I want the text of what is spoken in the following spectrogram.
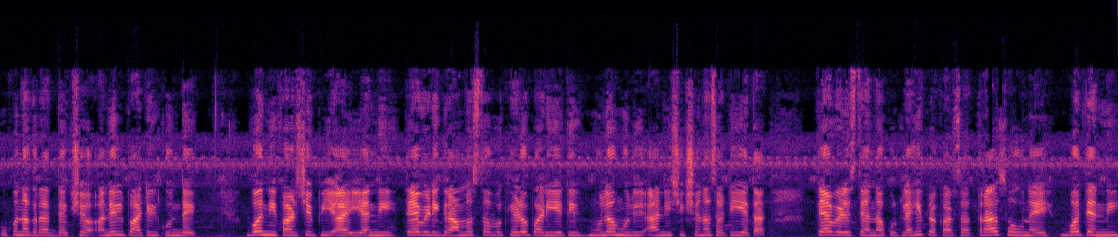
उपनगराध्यक्ष अनिल पाटील कुंदे व निफाडचे पी आय यांनी त्यावेळी ग्रामस्थ व खेडोपाडी येथील मुलं मुली आणि शिक्षणासाठी येतात. त्यावेळेस त्यांना कुठल्याही प्रकारचा त्रास होऊ नये व त्यांनी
